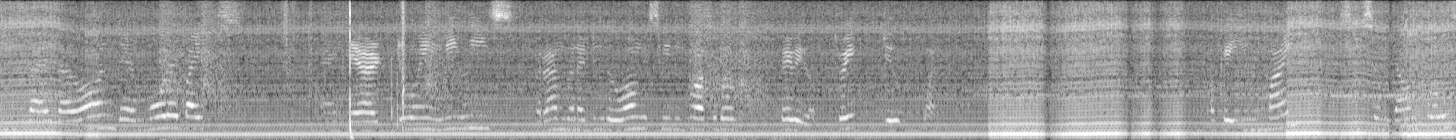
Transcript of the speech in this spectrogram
These guys are on their motorbikes and they are doing wheelies. But I'm gonna do the longest wheelie possible. Here we go. Three, two, one. Okay, you might see some downfalls.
